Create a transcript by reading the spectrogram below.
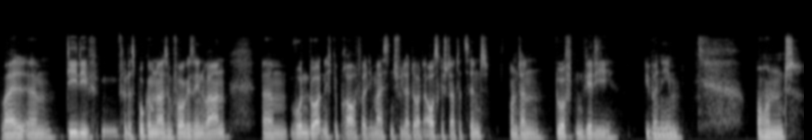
weil ähm, die, die für das Burggymnasium vorgesehen waren, ähm, wurden dort nicht gebraucht, weil die meisten Schüler dort ausgestattet sind. Und dann durften wir die übernehmen. Und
